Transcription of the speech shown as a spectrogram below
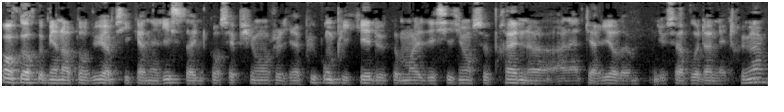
Encore que bien entendu un psychanalyste a une conception, je dirais, plus compliquée de comment les décisions se prennent euh, à l'intérieur du cerveau d'un être humain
